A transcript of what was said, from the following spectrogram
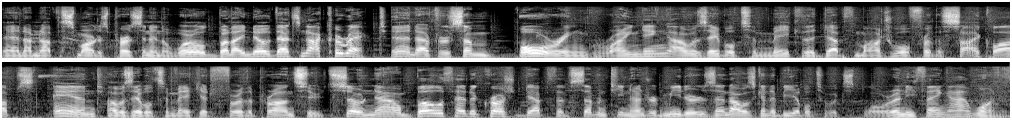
And I'm not the smartest person in the world, but I know that's not correct. And after some boring grinding, I was able to make the depth module for the Cyclops, and I was able to make it for the prawn suit. So now both had a crush depth of 1700 meters, and I was going to be able to explore anything I wanted.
